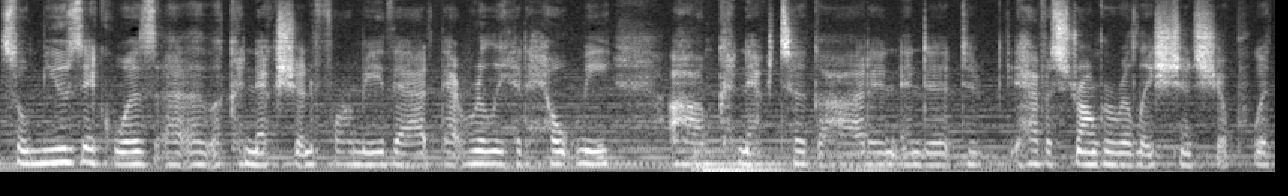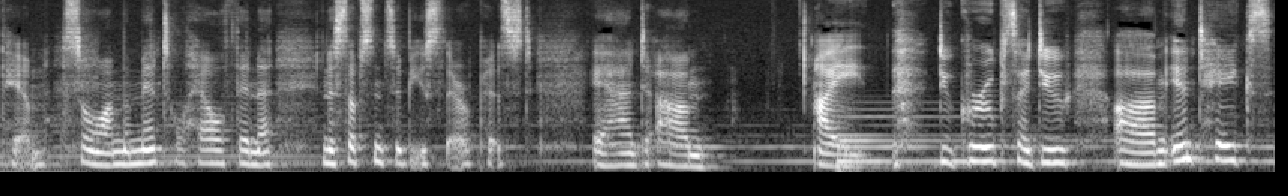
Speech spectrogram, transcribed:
So music was a, a connection for me that that really had helped me um, connect to God and, and to, to, have a stronger relationship with Him. So I'm a mental health and a, and a substance abuse therapist, and um, I do groups, I do um, intakes,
